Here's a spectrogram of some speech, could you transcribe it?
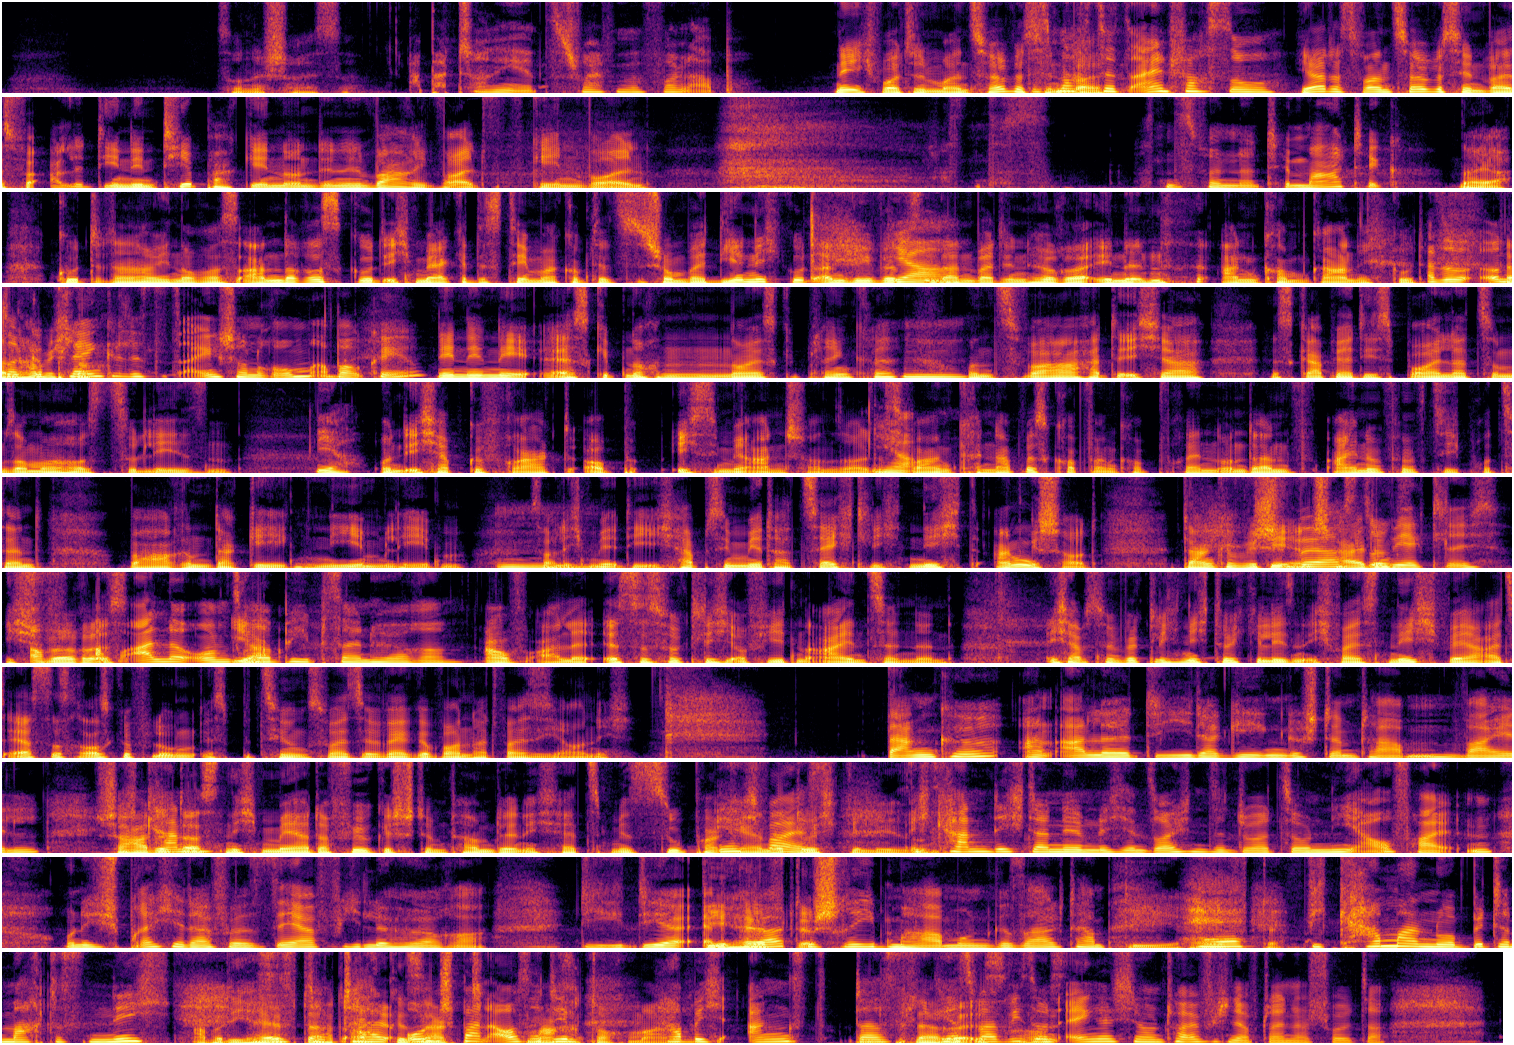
So eine Scheiße. Aber Johnny, jetzt schweifen wir voll ab. Nee, ich wollte meinen Das machst Service-Hinweis. du jetzt einfach so. Ja, das war ein Service-Hinweis für alle, die in den Tierpark gehen und in den Variwald gehen wollen. Was ist denn das? Was ist denn das für eine Thematik? Naja, gut, dann habe ich noch was anderes. Gut, ich merke, das Thema kommt jetzt schon bei dir nicht gut an. Wie wird es Ja. dann bei den HörerInnen ankommen? Gar nicht gut. Also unser Geplänkel ist jetzt eigentlich schon rum, aber okay. Nee, nee, nee, es gibt noch ein neues Geplänkel. Mhm. Und zwar hatte ich ja, es gab ja die Spoiler zum Sommerhaus zu lesen. Ja. Und ich habe gefragt, ob ich sie mir anschauen soll. Das Ja. war ein knappes Kopf-an-Kopf-Rennen und dann 51 Prozent waren dagegen, nie im Leben. Mhm. Soll ich mir die, ich habe sie mir tatsächlich nicht angeschaut. Danke für die Schwörst Entscheidung. du wirklich? Ich auf, schwöre auf es- alle unsere Ja. Piepsein-Hörer. Auf alle. Es ist wirklich auf jeden Einzelnen. Ich habe es mir wirklich nicht durchgelesen. Ich weiß nicht, wer als erstes rausgeflogen ist, beziehungsweise wer gewonnen hat, weiß ich auch nicht. Danke an alle, die dagegen gestimmt haben, weil Schade, kann- dass nicht mehr dafür gestimmt haben, denn ich hätte es mir super Ja, gerne weiß. durchgelesen. ich kann dich dann nämlich in solchen Situationen nie aufhalten und ich spreche dafür sehr viele Hörer, die dir Die empört Hälfte. geschrieben haben und gesagt haben, Die hä, Hälfte. wie kann man nur, bitte macht es nicht. Aber die Es Hälfte hat total auch gesagt, unspannend. Außerdem mach doch mal. habe ich Angst, dass jetzt war wie so ein raus. Engelchen und Teufelchen auf deiner Schulter.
